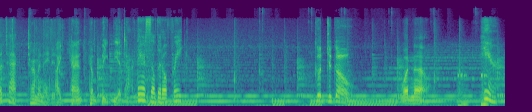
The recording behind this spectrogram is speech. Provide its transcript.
Attack terminated. I can't complete the attack. There's a little freak. Good to go. What now? Here.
